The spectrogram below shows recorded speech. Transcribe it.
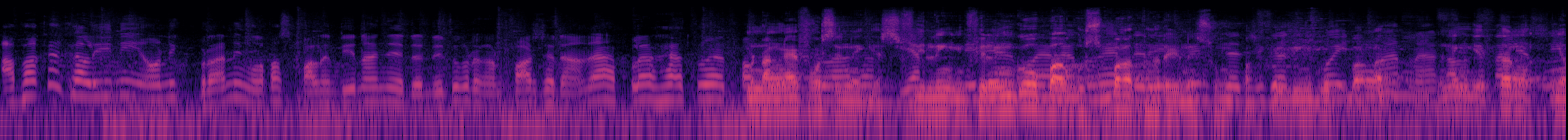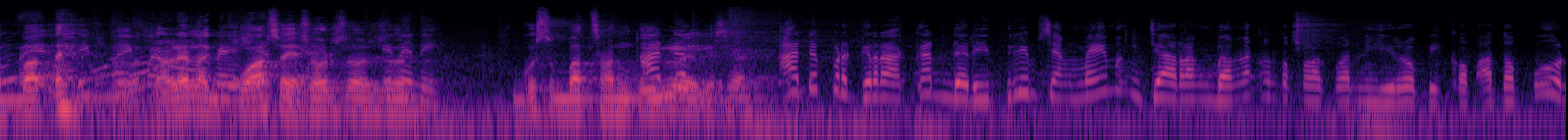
Apakah kali ini Onyx berani ngelepas Valentinanya dan itu dengan Farsha dan ada player head to head Menang Evos ini guys, feeling feeling gue bagus banget hari ini, sumpah feeling good banget. Ini kita nyebat eh kalian lagi puasa ya, sorry sorry sorry. Gue sebat santuy dulu ada, ya guys ya. ada pergerakan dari Dreams yang memang jarang banget untuk melakukan hero pick up ataupun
